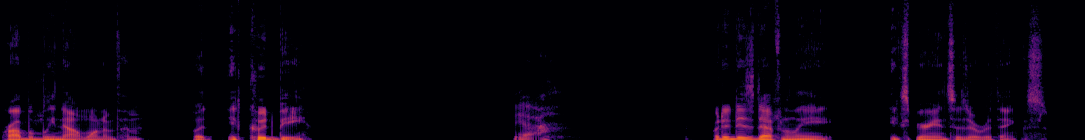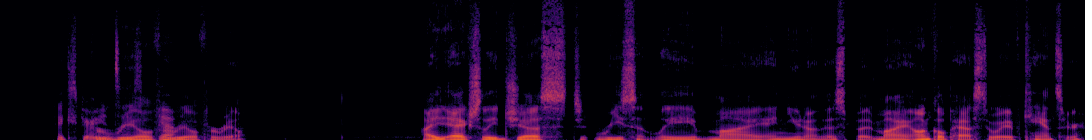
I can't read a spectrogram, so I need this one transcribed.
probably not one of them, but it could be. Yeah, But it is definitely experiences over things. Experiences. For real, for yeah. real, for real. I actually just recently, my, and you know this, but my uncle passed away of cancer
